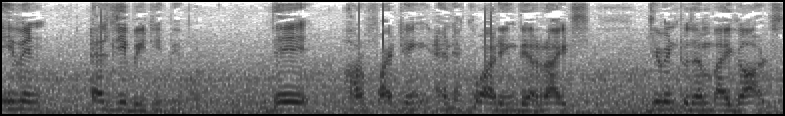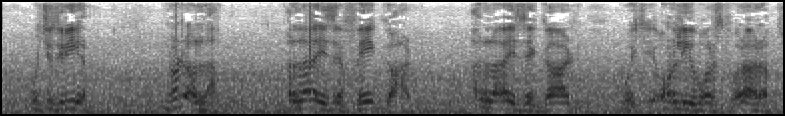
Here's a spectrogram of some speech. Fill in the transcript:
even LGBT people. They are fighting and acquiring their rights given to them by gods, which is real, not Allah. Allah is a fake God. Allah is a God which only works for Arabs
